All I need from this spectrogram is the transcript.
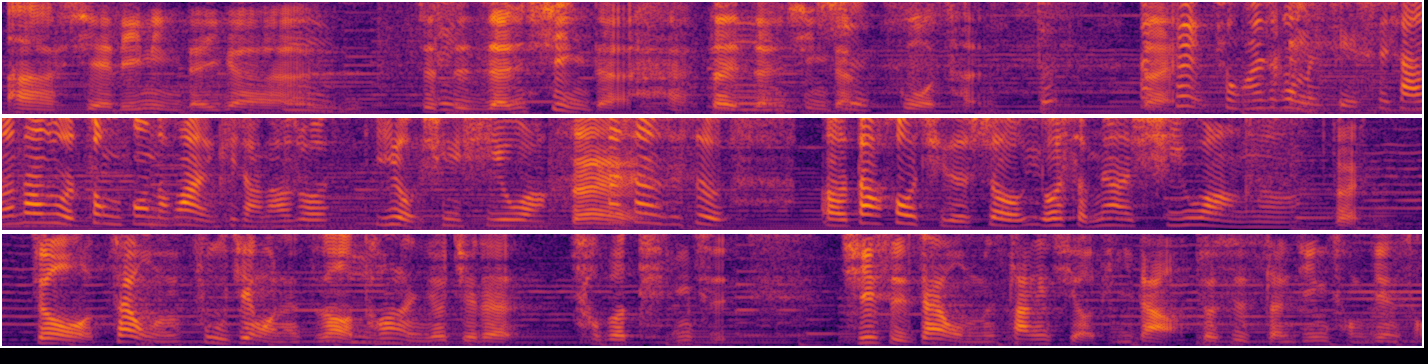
呃血淋淋的一个，就是人性的 对人性的过程，对，那可以请黄医师跟我们解释一下，那那如果中风的话，你可以讲到说也有新希望，对，那这样子是呃到后期的时候有什么样的希望呢？对。就在我们复健完了之后，通常你就觉得差不多停止。其实，在我们上一期有提到，就是神经重建手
